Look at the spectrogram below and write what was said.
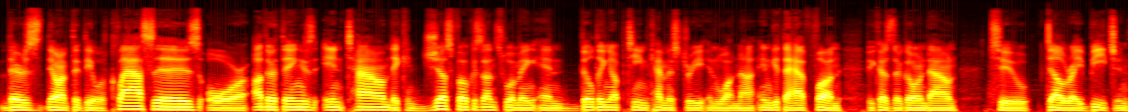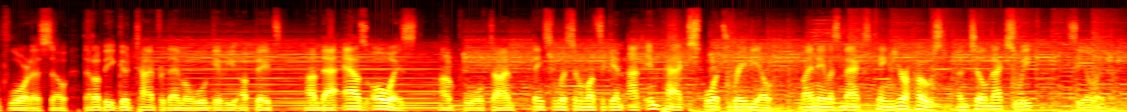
there's they don't have to deal with classes or other things in town. They can just focus on swimming and building up team chemistry and whatnot, and get to have fun because they're going down to Delray Beach in Florida. So that'll be a good time for them, and we'll give you updates on that as always on Pool Time. Thanks for listening once again on Impact Sports Radio. My name is Max King, your host. Until next week, see you later.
